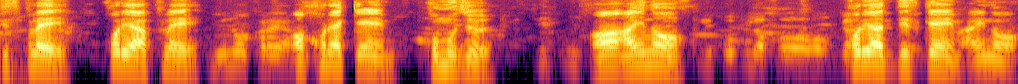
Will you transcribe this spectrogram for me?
display. Korea. 어, 코리아 게임. 고무줄. 어, I know. In this game. I know.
